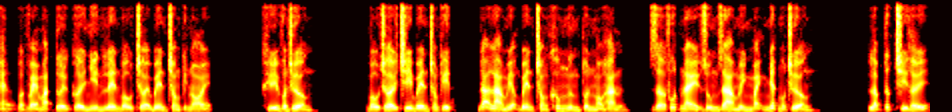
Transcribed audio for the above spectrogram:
Hẹn bật vẻ mặt tươi cười nhìn lên bầu trời bên trong kịch nói. Khí vân trưởng. Bầu trời chi bên trong kịch đã làm miệng bên trong không ngừng tuân máu hắn, giờ phút này dùng ra mình mạnh nhất một trường. Lập tức chỉ thấy,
